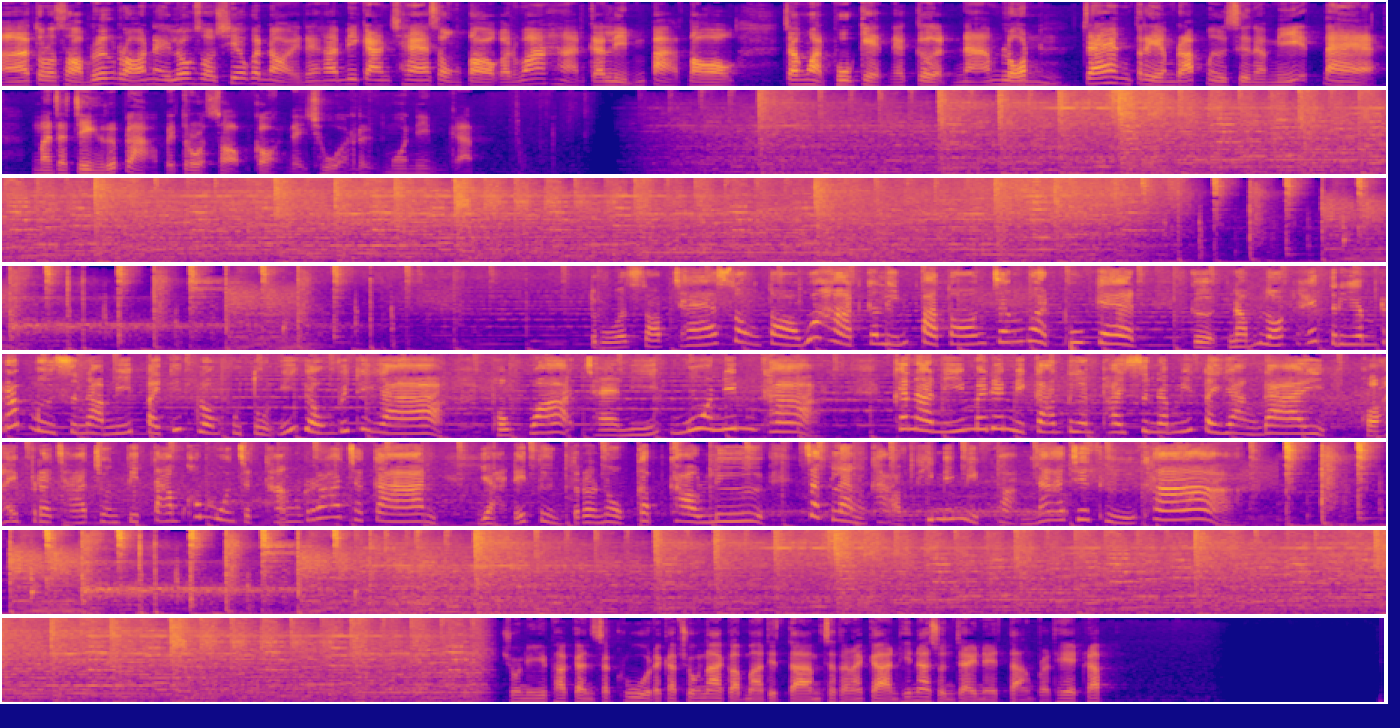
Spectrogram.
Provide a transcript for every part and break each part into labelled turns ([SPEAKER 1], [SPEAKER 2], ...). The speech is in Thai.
[SPEAKER 1] มาตรวจสอบเรื่องร้อนในโลกโซเชียลกันหน่อยนะครับ มีการแชร์ส่งต่อกันว่าหาดกะหลิมป่าตอง จังหวัดภูเก็ตเนี่ยเกิดน้ำลด
[SPEAKER 2] อืม
[SPEAKER 1] แจ้งเตรียมรับมือสึนามิ แต่มันจะจริงหรือเปล่าไปตรวจสอบก่อนในชัวร์หรือโมวนิมครับ
[SPEAKER 3] ตรวจสอบแชร์ส่งต่อว่าหาดกะหลิมป่าตองจังหวัดภูเก็ต เกิดน้ำลดให้เตรียมรับมือสึนามิไปที่กรมอุตุนิยมวิทยา พบว่าแชร์นี้มั่วนิ่มค่ะขณะนี้ไม่ได้มีการเตือนภัยสึนามิแต่อย่างใด ขอให้ประชาชนติดตามข้อมูลจากทางราชการ อย่าได้ตื่นตระหนกกับข่าวลือ จากแหล่งข่าวที่ไม่มีความน่าเชื่อถือค่ะ
[SPEAKER 2] ช่วงนี้พักกันสักครู่นะครับ ช่วงหน้ากลับมาติดตามสถานการณ์ที่น่าสนใจในต่างประเทศครับ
